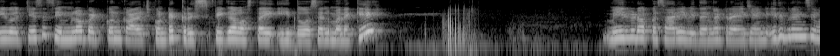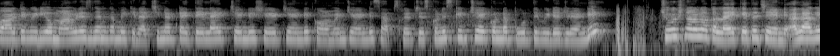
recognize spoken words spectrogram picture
ఇవి వచ్చేసి సిమ్లో పెట్టుకొని కాల్చుకుంటే క్రిస్పీగా వస్తాయి ఈ దోశలు మనకి. మీరు కూడా ఒకసారి ఈ విధంగా ట్రై చేయండి. ఇది ఫ్రెండ్స్ ఇవాళ వీడియో. మా వీడియోస్ కనుక మీకు నచ్చినట్టయితే లైక్ చేయండి షేర్ చేయండి కామెంట్ చేయండి సబ్స్క్రైబ్ చేసుకోండి. స్కిప్ చేయకుండా పూర్తి వీడియో చూడండి. చూసిన వాళ్ళు ఒక లైక్ అయితే చేయండి. అలాగే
